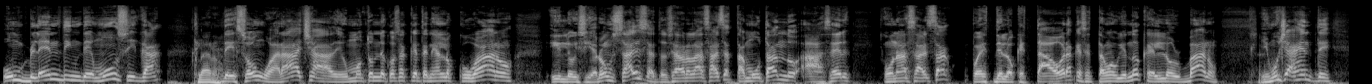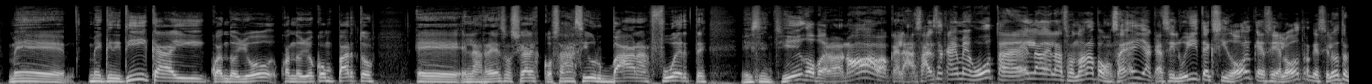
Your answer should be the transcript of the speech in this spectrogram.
un blending de música, Claro. de son, guaracha, de un montón de cosas que tenían los cubanos, y lo hicieron salsa. Entonces ahora la salsa está mutando a hacer una salsa pues de lo que está ahora que se está moviendo que es lo urbano. Y mucha gente me, me critica y cuando yo cuando yo comparto eh, en las redes sociales cosas así urbanas fuertes me dicen chico pero no que la salsa que a mí me gusta es la de la Sonora Poncella que si Luis Texidor que si el otro que si el otro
